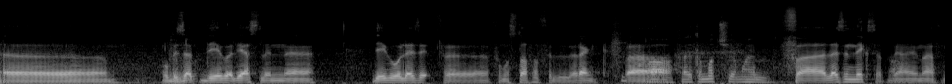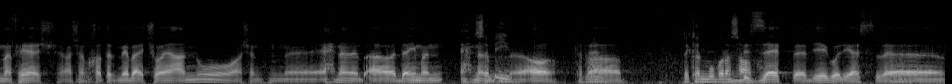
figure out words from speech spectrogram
آه، وبالذات دييجو الياس لأن دييجو لازق في في مصطفى في ال rank ف آه فكان ماتش مهم فلازم نكسب آه. يعني ما ما فيهاش عشان خاطر نبعد شوية عنه عشان إحنا نبقى دايما إحنا سابقين. آه تمام. ده كان مباراة صعبة. بالذات دييجو إلياس آه،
